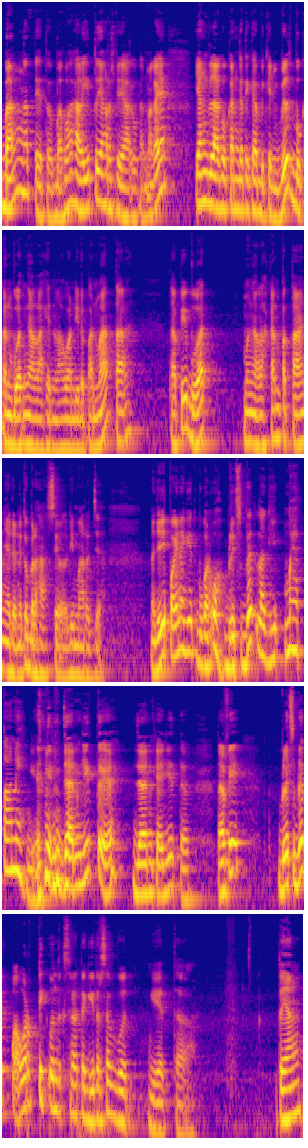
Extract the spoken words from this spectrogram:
banget itu bahwa hal itu yang harus dilakukan. Makanya yang dilakukan ketika bikin build bukan buat ngalahin lawan di depan mata, tapi buat mengalahkan petanya dan itu berhasil di Marja. Nah jadi poinnya gitu bukan wah oh, Blitzblade lagi meta nih jangan gitu ya jangan kayak gitu tapi Blitzblade power pick untuk strategi tersebut gitu itu yang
